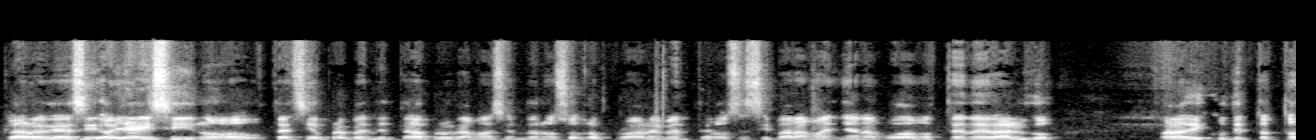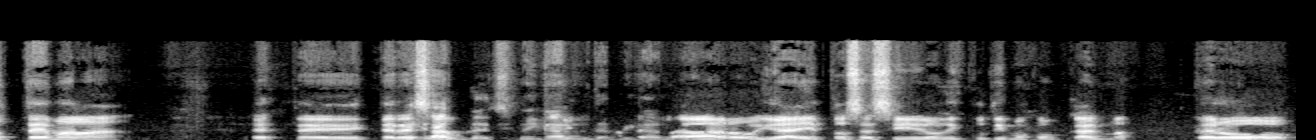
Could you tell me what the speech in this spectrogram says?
Claro que sí. Oye, y si no, usted siempre pendiente de la programación de nosotros, probablemente, no sé si para mañana podamos tener algo para discutir todos estos temas este, interesantes. Picante, picante, Claro, y ahí entonces sí lo discutimos con calma, pero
